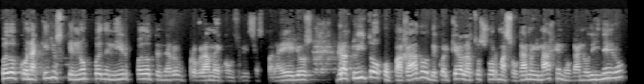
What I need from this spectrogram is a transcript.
puedo con aquellos que no pueden ir, puedo tener un programa de conferencias para ellos, gratuito o pagado, de cualquiera de las dos formas, o gano imagen o gano dinero,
